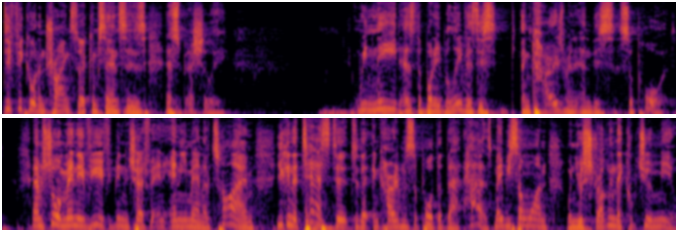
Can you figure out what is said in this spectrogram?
difficult and trying circumstances, especially. We need, as the body of believers, this encouragement and this support. And I'm sure many of you, if you've been in church for any, any amount of time, you can attest to, to the encouragement and support that that has. Maybe someone, when you're struggling, they cooked you a meal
